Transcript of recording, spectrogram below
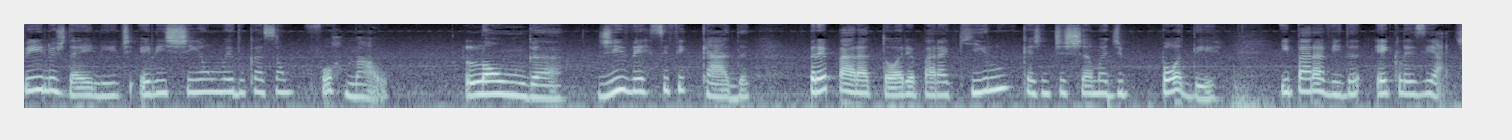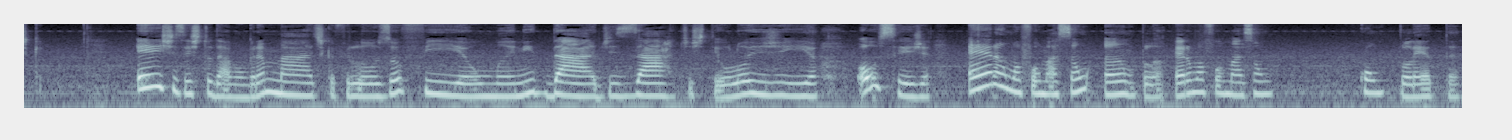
filhos da elite, eles tinham uma educação formal, longa, diversificada, preparatória para aquilo que a gente chama de poder e para a vida eclesiástica. Estes estudavam gramática, filosofia, humanidades, artes, teologia, ou seja, era uma formação ampla, era uma formação completa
